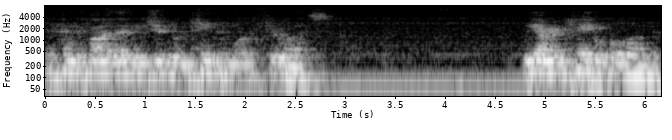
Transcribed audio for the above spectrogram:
And Heavenly Father, that means you're doing kingdom work through us. We are incapable of it.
